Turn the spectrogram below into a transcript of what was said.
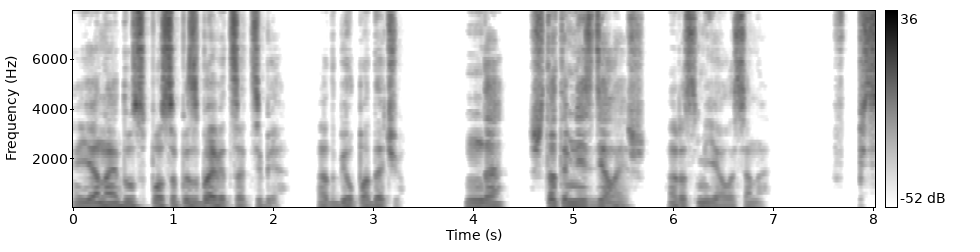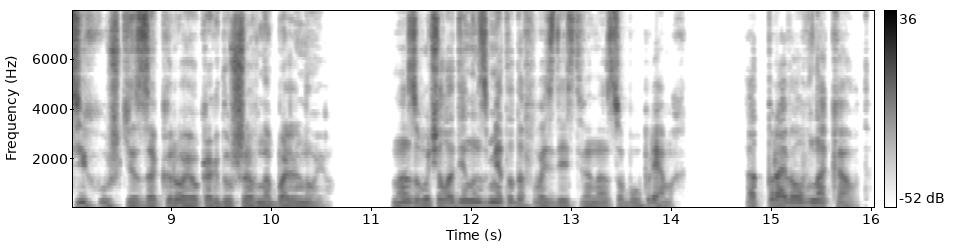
я найду способ избавиться от тебя», — отбил подачу. «Да? Что ты мне сделаешь?» — рассмеялась она. «В психушке закрою, как душевно больную». Назвучил один из методов воздействия на особо упрямых. Отправил в нокаут.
